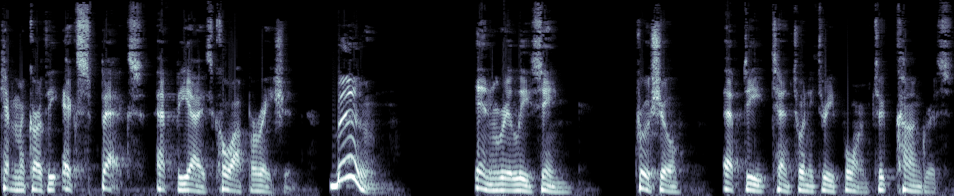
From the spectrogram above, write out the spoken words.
Kevin McCarthy expects FBI's cooperation. Boom in releasing crucial FD 1023 form to Congress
